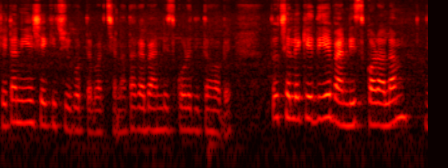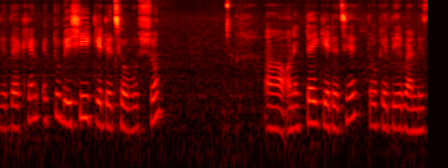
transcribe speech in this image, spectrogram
সেটা নিয়ে সে কিছুই করতে পারছে না, তাকে ব্যান্ডেজ করে দিতে হবে। তো ছেলেকে দিয়ে ব্যান্ডেজ করালাম, যে দেখেন একটু বেশিই কেটেছে অবশ্য অনেকটাই কেটেছে, তো ওকে দিয়ে ব্যান্ডেজ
